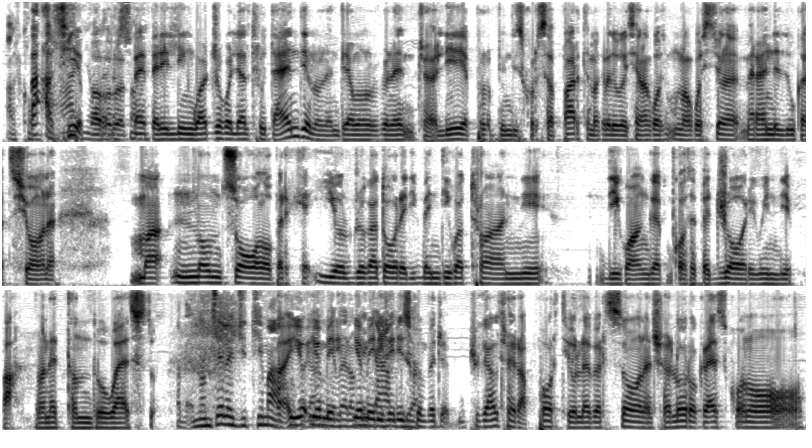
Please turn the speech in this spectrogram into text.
al compagno, ah sì, persone. beh, per il linguaggio con gli altri utenti non entriamo proprio, ne- cioè lì è proprio un discorso a parte, ma credo che sia una, cos- una questione meramente di educazione. Ma non solo, perché io, giocatore di 24 anni, dico anche cose peggiori, quindi bah, non è tanto questo. Vabbè, non sei legittimato. Ma io, io mi, io mi riferisco invece più che altro ai rapporti con le persone, cioè loro crescono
